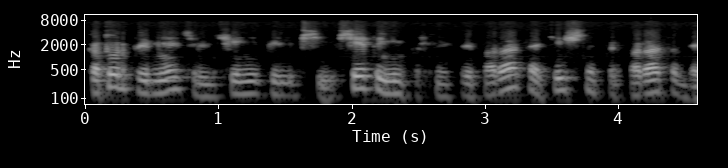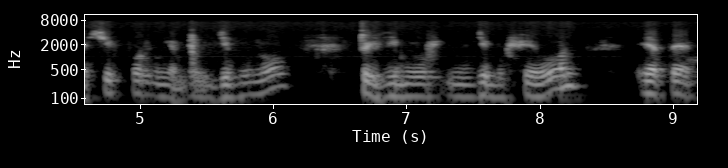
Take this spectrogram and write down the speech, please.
которые применяются в лечении эпилепсии. Все это импортные препараты, отечественных препаратов до сих пор не было. Дибунол, то есть дибуфилон, это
